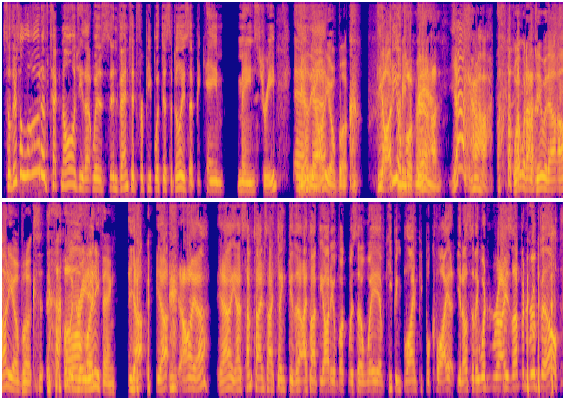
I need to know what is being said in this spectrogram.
So there's a lot of technology that was invented for people with disabilities that became mainstream. And, yeah, the uh, audio book. The audiobook, I mean, man. Uh, yeah. God, what would I do without audiobooks? I wouldn't oh, read my, anything. Yeah, yeah. Oh, yeah. Yeah, yeah. Sometimes I think that I thought the audiobook was a way of keeping blind people quiet, you know, so they wouldn't rise up and rebel.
